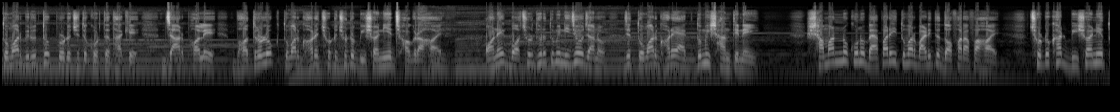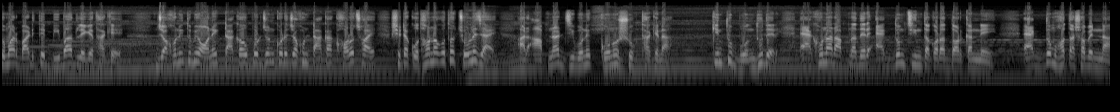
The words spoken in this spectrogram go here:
তোমার বিরুদ্ধে প্ররোচিত করতে থাকে, যার ফলে ভদ্রলোক তোমার ঘরে ছোট ছোট বিষয় নিয়ে ঝগড়া হয়। অনেক বছর ধরে তুমি নিজেও জানো যে তোমার ঘরে একদমই শান্তি নেই। সামান্য কোনো ব্যাপারেই তোমার বাড়িতে দফারাফা হয়। ছোটোখাট বিষয় নিয়ে তোমার বাড়িতে বিবাদ লেগে থাকে। যখনই তুমি অনেক টাকা উপার্জন করে যখন টাকা খরচ হয়, সেটা কোথাও না কোথাও চলে যায়, আর আপনার জীবনে কোনো সুখ থাকে না। কিন্তু বন্ধুদের এখন আর আপনাদের একদম চিন্তা করার দরকার নেই। একদম হতাশ হবেন না,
